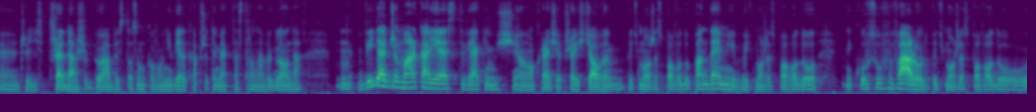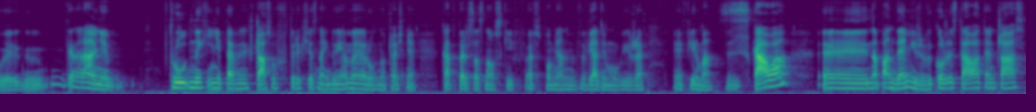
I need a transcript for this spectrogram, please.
e, czyli sprzedaż, byłaby stosunkowo niewielka przy tym, jak ta strona wygląda. Mm, Widać, że marka jest w jakimś e, okresie przejściowym, być może z powodu pandemii, być może z powodu kursów walut, być może z powodu y, generalnie trudnych i niepewnych czasów, w których się znajdujemy. Równocześnie Kacper Sosnowski we wspomnianym wywiadzie mówi, że e, firma zyskała e, na pandemii, że wykorzystała ten czas.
